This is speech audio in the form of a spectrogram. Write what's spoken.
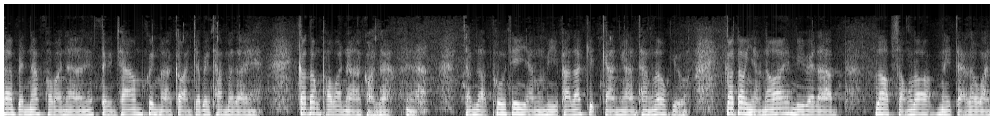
ถ้าเป็นนักภาวนาตื่นเช้าขึ้นมาก่อนจะไปทำอะไร ก็ต้องภาวนาก่อนแล้วสำหรับผู้ที่ยังมีภารกิจการงานทางโลกอยู่ ก็ต้องอย่างน้อยมีเวลารอบสองรอบในแต่ละวัน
